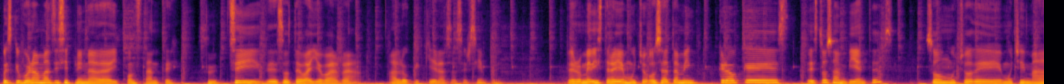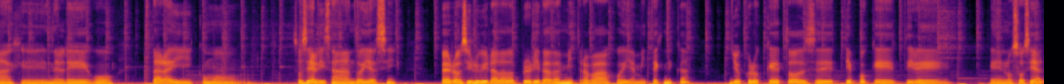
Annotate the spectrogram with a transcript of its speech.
Pues que fuera más disciplinada y constante. Sí. Sí, de eso te va a llevar a, a lo que quieras hacer siempre. Pero me distraía mucho. O sea, también creo que es- estos ambientes son mucho de mucha imagen, el ego, estar ahí como socializando y así. Pero si le hubiera dado prioridad a mi trabajo y a mi técnica, yo creo que todo ese tiempo que tiré en lo social,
